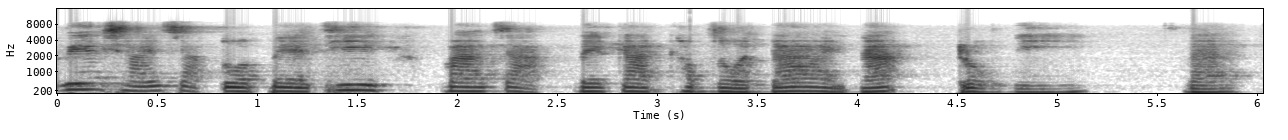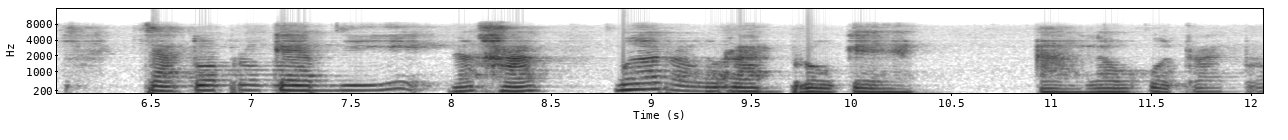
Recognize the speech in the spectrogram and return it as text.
เรียกใช้จากตัวแปรที่มาจากในการคำนวณได้นะ ตรงนี้นะ จากตัวโปรแกรมนี้นะคะ เมื่อเรารันโปรแกรมอ่าเรากดรันโปร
